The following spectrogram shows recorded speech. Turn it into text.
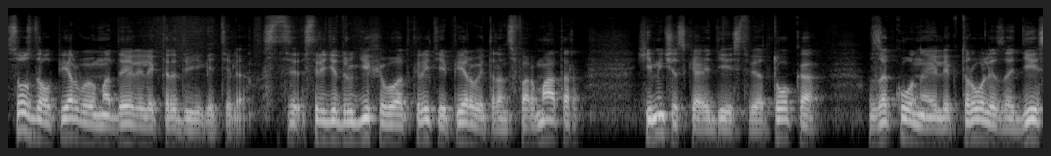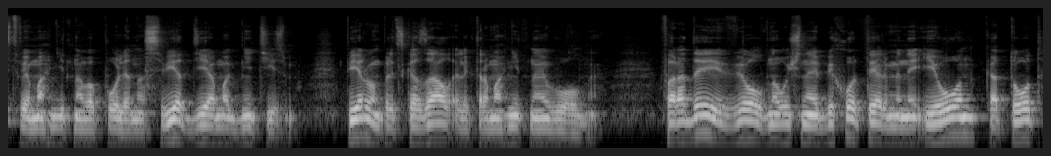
Создал первую модель электродвигателя. Среди других его открытий первый трансформатор, химическое действие тока, законы электролиза, действие магнитного поля на свет, диамагнетизм. Первым предсказал электромагнитные волны. Фарадей ввел в научный обиход термины ион, катод,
